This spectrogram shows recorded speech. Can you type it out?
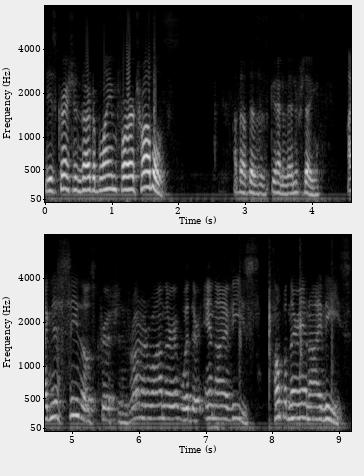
These Christians are to blame for our troubles. I thought this was kind of interesting. I can just see those Christians running around there with their NIVs, pumping their NIVs.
